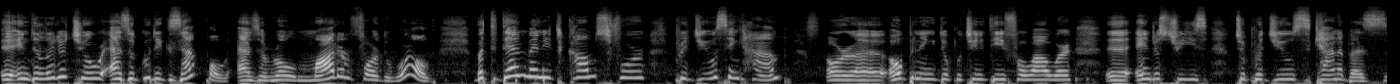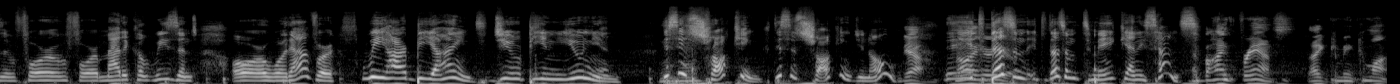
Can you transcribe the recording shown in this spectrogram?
in the literature as a good example as a role model for the world. But then when it comes for producing hemp or uh, opening the opportunity for our uh, industries to produce cannabis uh, for for medical reasons or whatever we are behind the European Union. This is shocking. This is shocking you know? Mm-hmm. Yeah. No, it doesn't it doesn't make any sense. And behind France, like I mean, come on.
